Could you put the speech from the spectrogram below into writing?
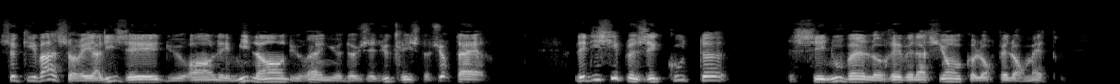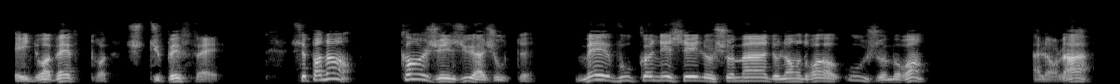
ce qui va se réaliser durant les mille ans du règne de Jésus-Christ sur terre. Les disciples écoutent ces nouvelles révélations que leur fait leur maître, et ils doivent être stupéfaits. Cependant, quand Jésus ajoute Mais vous connaissez le chemin de l'endroit où je me rends, alors là,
